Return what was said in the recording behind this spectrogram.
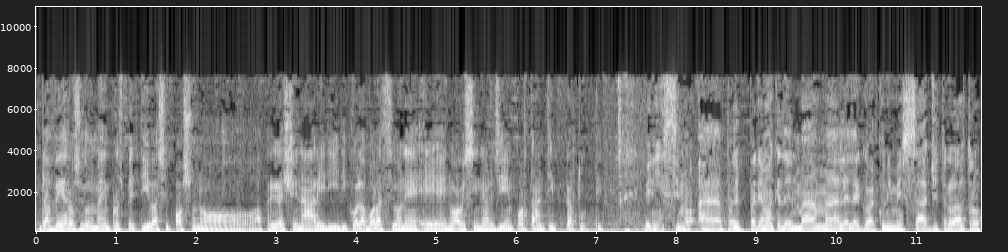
davvero secondo me in prospettiva si possono aprire scenari di, di collaborazione e nuove sinergie importanti per tutti. Benissimo, uh, poi parliamo anche del MAM, le leggo alcuni messaggi, tra l'altro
